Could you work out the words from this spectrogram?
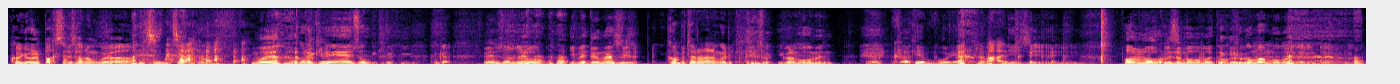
그걸 열 박스를 사놓은 거야. 뭐야, 그걸 계속 이렇게 이- 그러니까 왼손으로 입에 넣으면서 컴퓨터를 하는 거 이렇게 계속 이걸 먹으면 그게 뭐야? 그럼 아니지. 밥 먹으면서 먹으면 어, 어떡해. 그것만. 먹어야 되는데.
